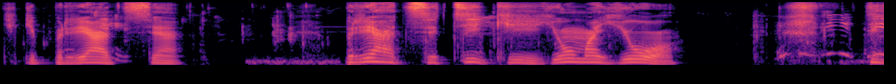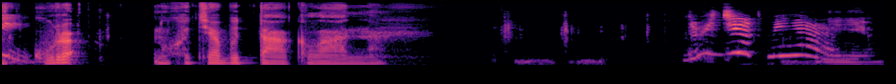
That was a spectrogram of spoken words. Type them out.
Тики, прячься. Прячься, Тики, ё-моё. Ты кура... Ну хотя бы так, ладно. Да уйди от меня. Не-не,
